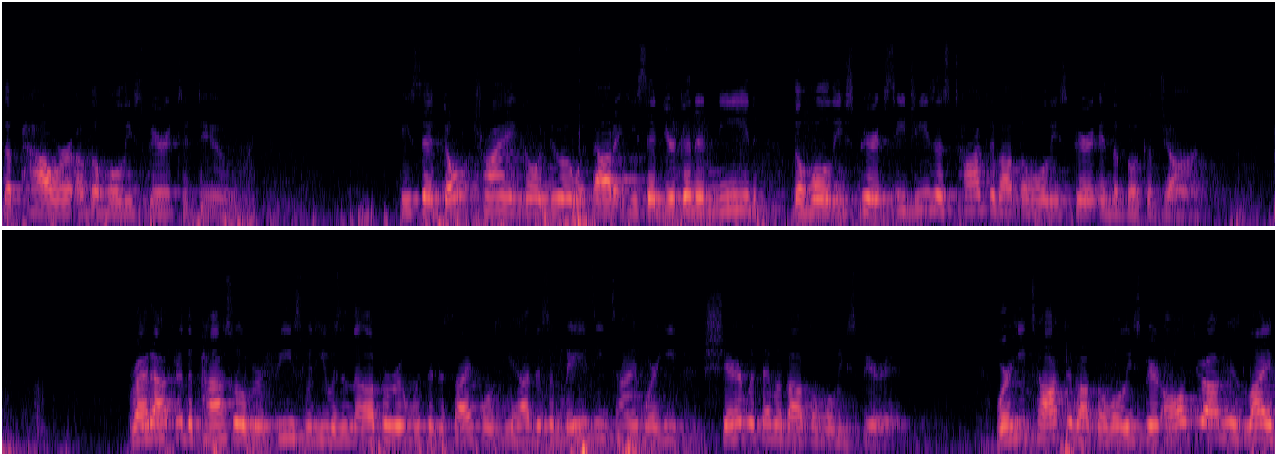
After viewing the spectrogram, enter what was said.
the power of the Holy Spirit to do. He said, don't try and go do it without it. He said, you're going to need the Holy Spirit. See, Jesus talked about the Holy Spirit in the book of John. Right after the Passover feast, when he was in the upper room with the disciples, he had this amazing time where he shared with them about the Holy Spirit. Where he talked about the Holy Spirit. All throughout his life,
